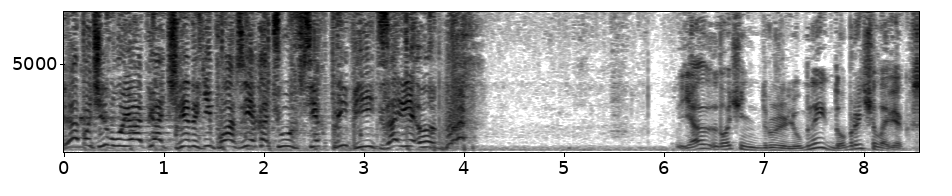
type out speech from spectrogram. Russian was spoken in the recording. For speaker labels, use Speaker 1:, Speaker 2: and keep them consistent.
Speaker 1: А почему я опять член экипажа? Я хочу всех прибить, заре... Э, я очень дружелюбный, добрый человек.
